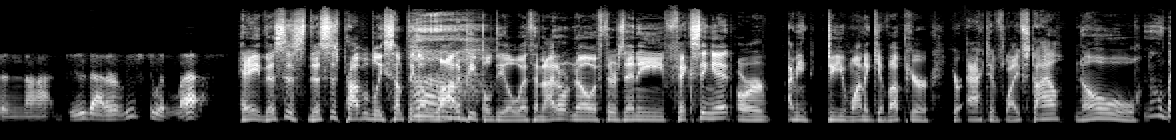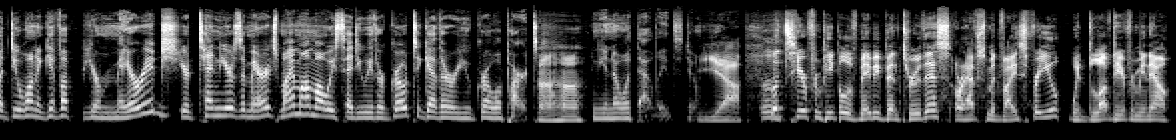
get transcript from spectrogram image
to not do that, or at least do it less. Hey, this is this is probably something a lot of people deal with, and I don't know if there's any fixing it or I mean, do you want to give up your your active lifestyle? No. No, but do you want to give up your marriage, your 10 years of marriage? My mom always said you either grow together or you grow apart. Uh huh. And you know what that leads to. Yeah. Let's hear from people who've maybe been through this or have some advice for you. We'd love to hear from you now.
